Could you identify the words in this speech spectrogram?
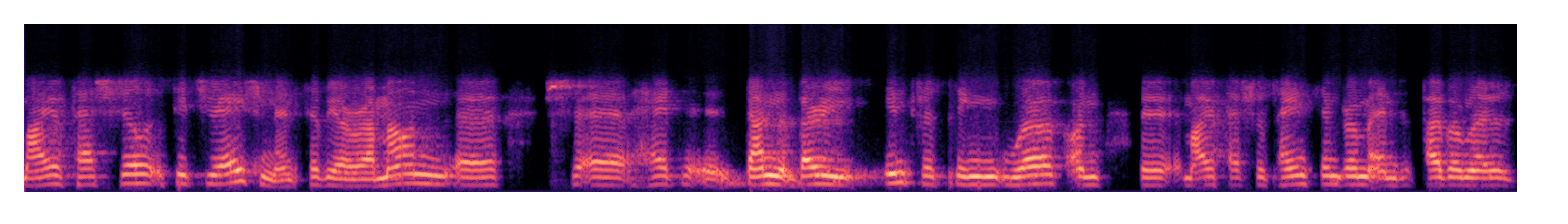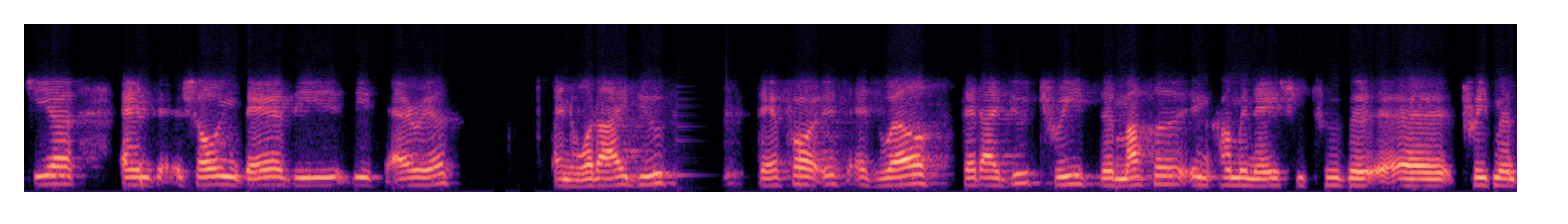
myofascial situation. And Silvia Ramon uh, uh, had done very interesting work on the myofascial pain syndrome and fibromyalgia and showing there the, these areas. And what I do, therefore, is as well that I do treat the muscle in combination to the uh, treatment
